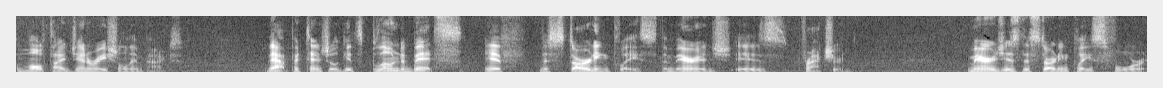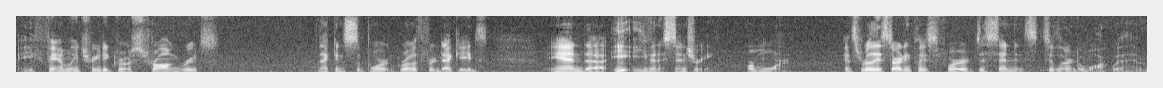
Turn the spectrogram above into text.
a multi generational impact, that potential gets blown to bits if the starting place, the marriage, is fractured. Marriage is the starting place for a family tree to grow strong roots that can support growth for decades and uh, e- even a century or more. It's really a starting place for descendants to learn to walk with Him.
